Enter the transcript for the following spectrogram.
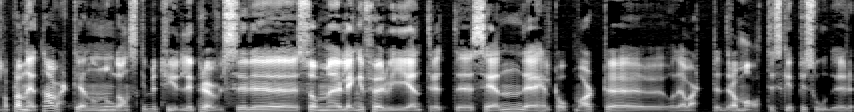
Og planeten har vært gjennom noen ganske betydelige prøvelser eh, som lenge før vi entret eh, scenen. Det er helt åpenbart. Eh, og det har vært dramatiske episoder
